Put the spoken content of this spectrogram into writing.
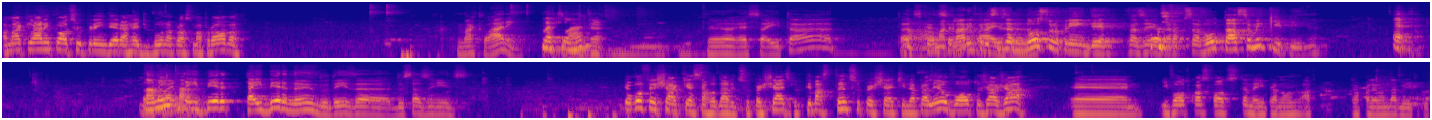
a McLaren pode surpreender a Red Bull na próxima prova? McLaren? McLaren? É. essa aí tá, tá Não, descansando. A McLaren precisa né? nos surpreender. Fazer, ela precisa voltar a ser uma equipe. Né? É. Lamentável. Tá, hiber, tá hibernando desde a, dos Estados Unidos. Eu vou fechar aqui essa rodada de superchat, porque tem bastante superchat ainda para ler. Eu volto já já. É, e volto com as fotos também, para não atrapalhar o andamento.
